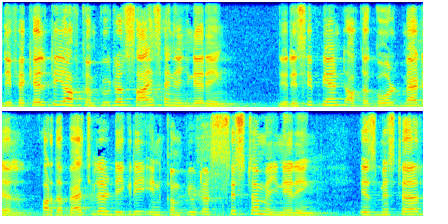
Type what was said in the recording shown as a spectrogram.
the Faculty of Computer Science and Engineering, the recipient of the gold medal for the bachelor degree in computer system engineering is Mr.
